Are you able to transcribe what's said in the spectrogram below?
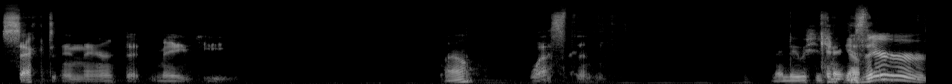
sect in there that may be Well, less than. maybe we should Can, check is out there a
